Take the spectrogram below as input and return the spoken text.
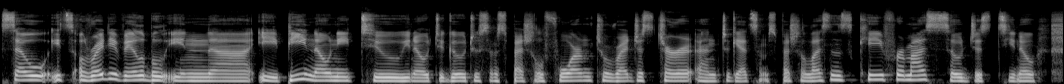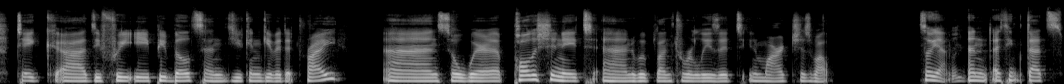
So it's already available in uh, eap no need to you know to go to some special form to register and to get some special license key from us. So just you know take uh, the free eap builds and you can give it a try. And so we're polishing it and we plan to release it in march as well so yeah, and I think that's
